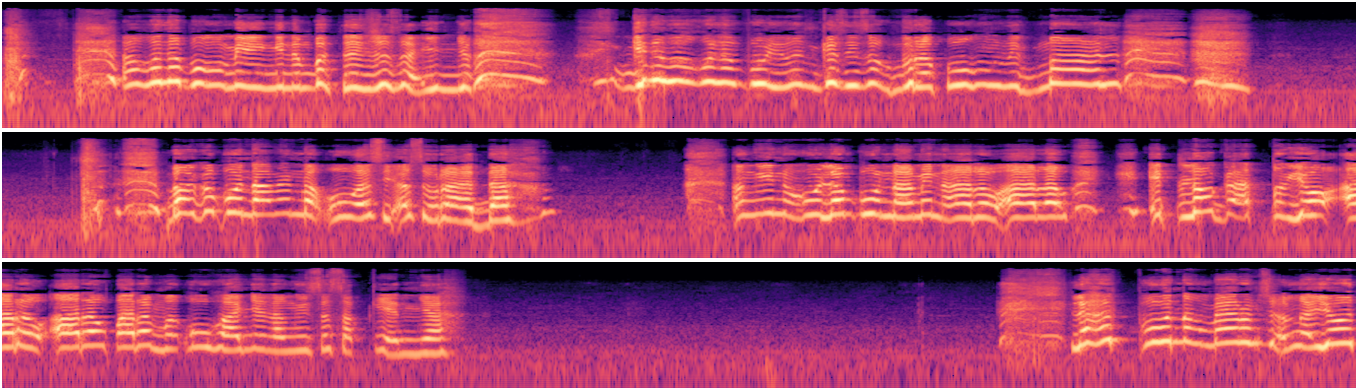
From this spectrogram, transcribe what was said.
Ako na po humihingi ng pasensya sa inyo. Ginawa ko lang po yun kasi sobra po akong nagmahal. Bago po namin makuha si Asurada, ang inuulam po namin araw-araw, itlog at tuyo araw-araw para makuha niya lang yung sasakyan niya. Lahat po ng meron siya ngayon,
